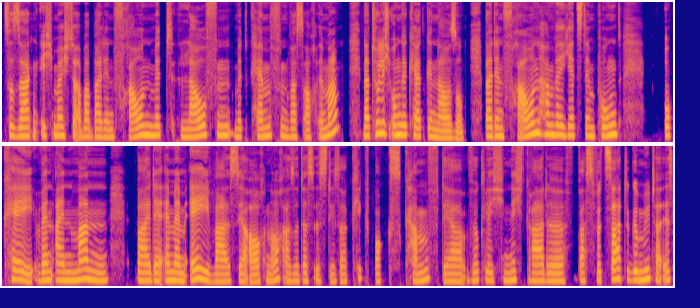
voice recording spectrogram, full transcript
zu sagen, ich möchte aber bei den Frauen mitlaufen, mitkämpfen, was auch immer. Natürlich umgekehrt genauso. Bei den Frauen haben wir jetzt den Punkt, okay, wenn ein Mann bei der MMA war es ja auch noch, also das ist dieser Kickbox-Kampf, der wirklich nicht gerade was für zarte Gemüter ist.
